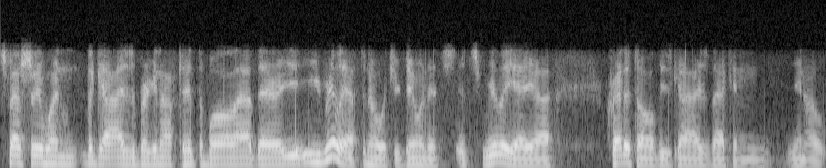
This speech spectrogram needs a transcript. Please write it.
especially when the guys are big enough to hit the ball out there. You, you really have to know what you're doing. It's it's really a uh, credit to all these guys that can you know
